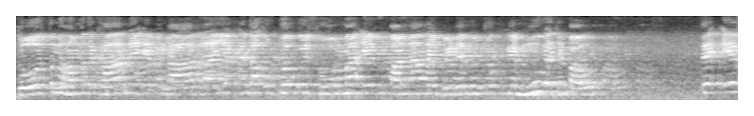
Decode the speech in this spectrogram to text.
ਦੋਸਤ ਮੁਹੰਮਦ ਖਾਨ ਨੇ ਇਹ ਬੰਗਾਲ ਲਾਈ ਆ, ਕਹਿੰਦਾ ਉੱਠੋ ਕੋਈ ਸੂਰਮਾ, ਇਹ ਪਾਨਾਂ ਦੇ ਬੀੜੇ ਨੂੰ ਚੁੱਕ ਕੇ ਮੂੰਹ ਵਿੱਚ ਪਾਓ। ਤੇ ਇਹ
